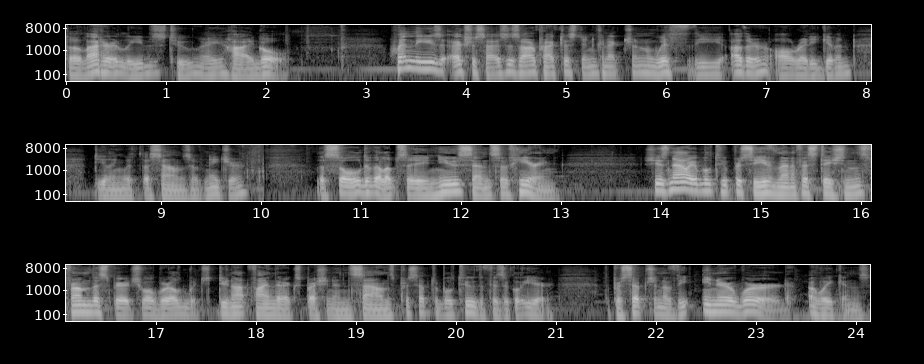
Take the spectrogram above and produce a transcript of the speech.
the latter leads to a high goal. When these exercises are practiced in connection with the other already given, dealing with the sounds of nature, the soul develops a new sense of hearing. She is now able to perceive manifestations from the spiritual world which do not find their expression in sounds perceptible to the physical ear. The perception of the inner word awakens.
